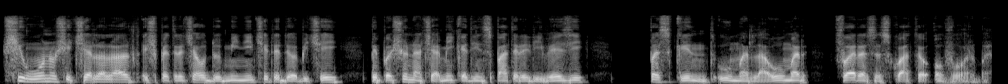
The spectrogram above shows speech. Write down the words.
Și unul și celălalt își petreceau duminicile de obicei pe pășunea cea mică din spatele livezii, păscând umăr la umăr, fără să scoată o vorbă.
